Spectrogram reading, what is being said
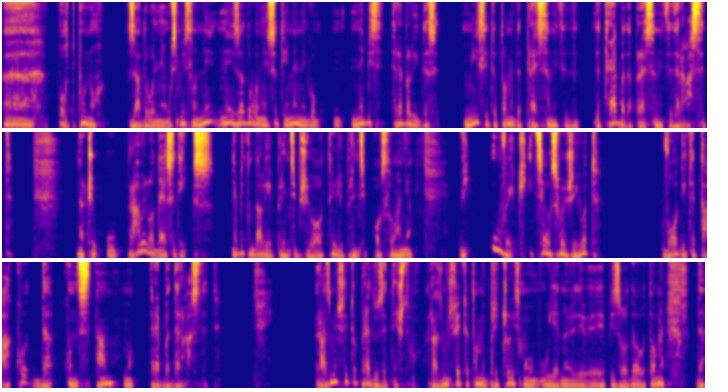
uh, potpuno zadovoljni. U smislu ne, ne zadovoljni sa time, nego ne biste trebali da se, mislite o tome da prestanete, da, da treba da prestanete da rastete. Znači, u pravilo 10x, nebitno da li je princip života ili princip poslovanja, vi uvek i ceo svoj život vodite tako da konstantno treba da rastete. Razmišljajte o preduzetništvu, razmišljajte o tome, pričali smo u jednoj od epizoda o tome da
